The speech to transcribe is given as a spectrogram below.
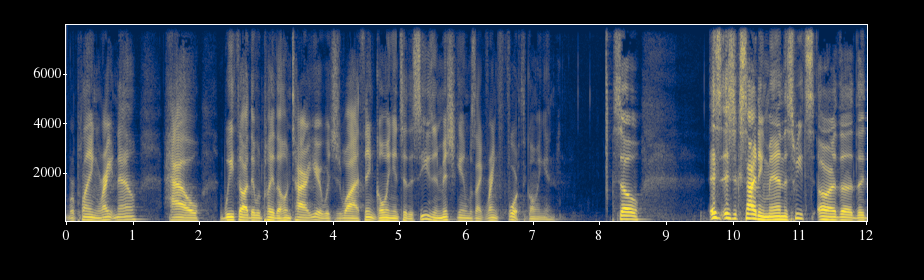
we're playing right now. How we thought they would play the whole entire year, which is why I think going into the season, Michigan was like ranked fourth going in. So it's it's exciting, man. The sweets or the the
